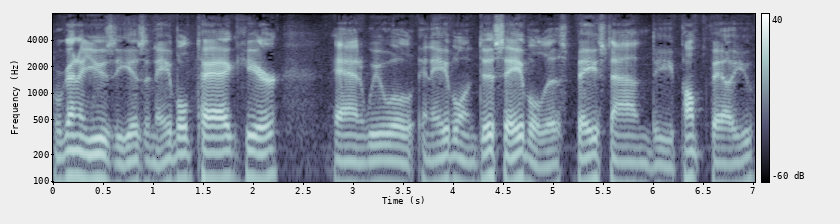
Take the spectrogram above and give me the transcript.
we're going to use the is enabled tag here and we will enable and disable this based on the pump value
